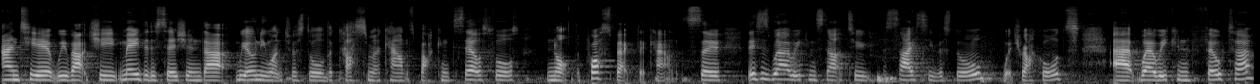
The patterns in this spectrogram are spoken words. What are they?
And here we've actually made the decision that we only want to restore the customer accounts back into Salesforce, not the prospect accounts. So this is where we can start to precisely restore which records, uh, where we can filter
